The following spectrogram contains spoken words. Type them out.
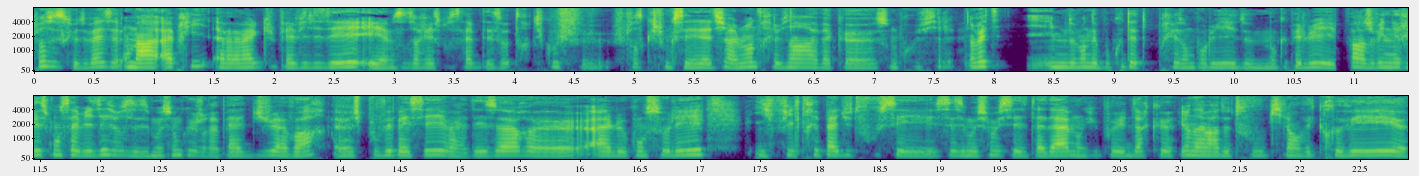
pense parce que de base, on m'a appris à pas mal culpabiliser et à me sentir responsable des autres. Du coup, je, pense que je fonctionnais naturellement très bien avec euh, son profil. En fait, il me demandait beaucoup d'être présent pour lui et de m'occuper de lui. Enfin, j'avais une responsabilité sur ses émotions que j'aurais pas dû avoir. Euh, je pouvais passer des heures euh, à le consoler. Il filtrait pas du tout ses, ses émotions et ses états d'âme. Donc, il pouvait lui dire qu'il en a marre de tout, qu'il a envie de crever,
